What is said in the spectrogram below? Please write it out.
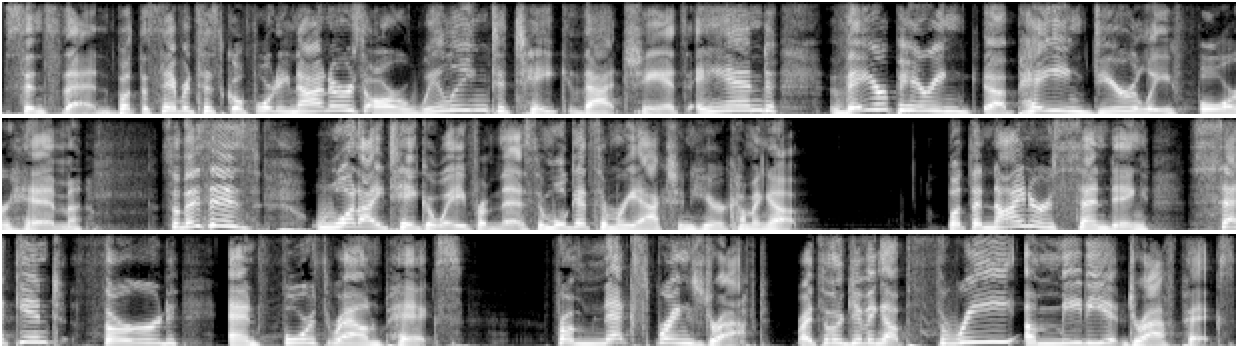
since then. But the San Francisco 49ers are willing to take that chance and they are paying, uh, paying dearly for him. So, this is what I take away from this, and we'll get some reaction here coming up. But the Niners sending second, third, and fourth round picks from next spring's draft, right? So they're giving up three immediate draft picks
